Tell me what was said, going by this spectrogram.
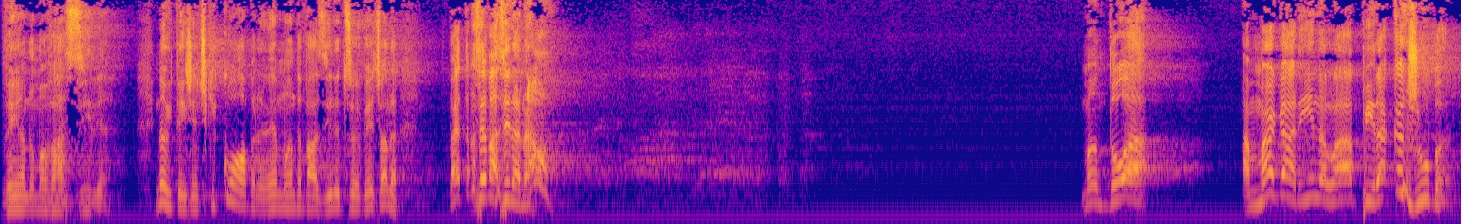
venha numa vasilha. Não, e tem gente que cobra, né? Manda vasilha de sorvete, olha, vai trazer vasilha não? mandou a, a margarina lá, Piracanjuba.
